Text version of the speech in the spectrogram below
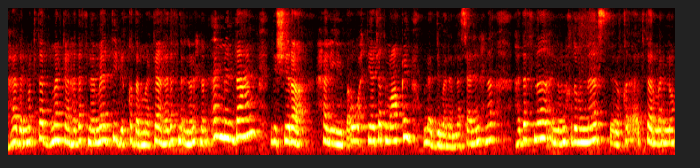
هذا المكتب ما كان هدفنا مادي بقدر ما كان هدفنا إنه نحن نأمن دعم لشراء حليب أو احتياجات المعاقين ونقدمها للناس، يعني نحن هدفنا إنه نخدم الناس أكثر ما إنه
